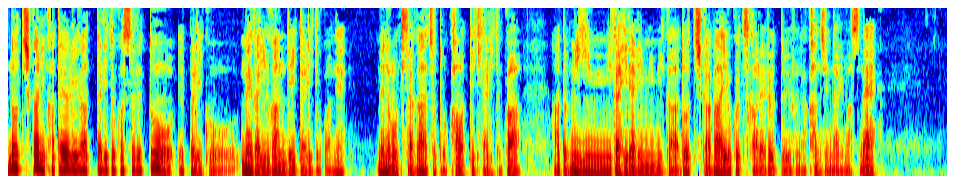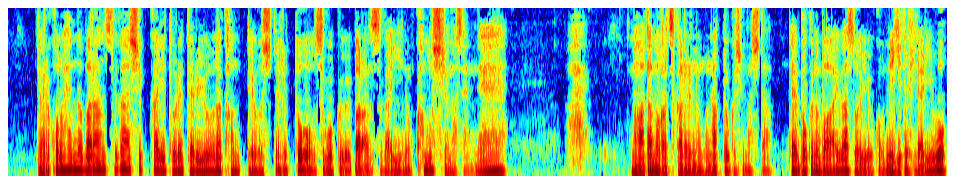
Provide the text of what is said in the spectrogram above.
どっちかに偏りがあったりとかすると、やっぱりこう、目が歪んでいたりとかね、目の大きさがちょっと変わってきたりとか、あと右耳か左耳かどっちかがよく疲れるというふうな感じになりますね。だからこの辺のバランスがしっかり取れてるような鑑定をしてると、すごくバランスがいいのかもしれませんね。はい。まあ頭が疲れるのも納得しました。で、僕の場合はそういうこう右と左を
